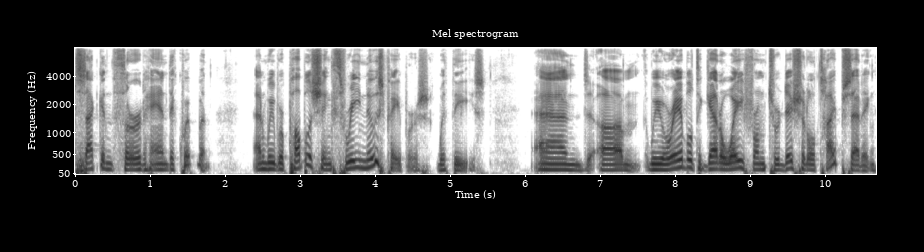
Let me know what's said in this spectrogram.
second, third hand equipment. And we were publishing three newspapers with these and um, we were able to get away from traditional typesetting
